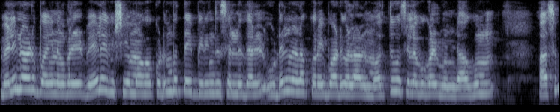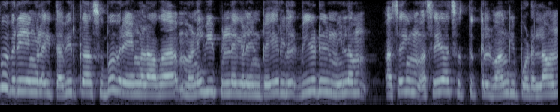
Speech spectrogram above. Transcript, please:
வெளிநாடு பயணங்கள் வேலை விஷயமாக குடும்பத்தை பிரிந்து செல்லுதல் உடல்நல குறைபாடுகளால் மருத்துவ செலவுகள் உண்டாகும். அசுப விரயங்களை தவிர்க்க சுப விரயங்களாக மனைவி பிள்ளைகளின் பெயரில் வீடு நிலம் அசையும் அசையா சொத்துக்கள் வாங்கி போடலாம்.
